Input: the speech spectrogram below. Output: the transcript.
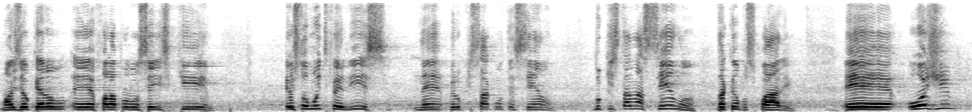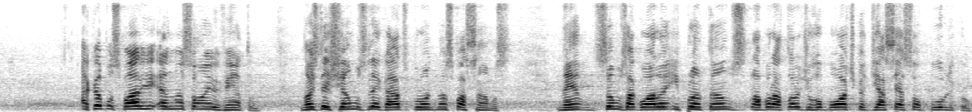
mas eu quero é, falar para vocês que eu estou muito feliz né, pelo que está acontecendo, do que está nascendo da Campus Party. É, hoje, a Campus Party não é só um evento, nós deixamos legados por onde nós passamos. Né? Estamos agora implantando laboratórios de robótica de acesso ao público.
